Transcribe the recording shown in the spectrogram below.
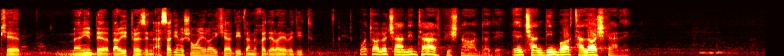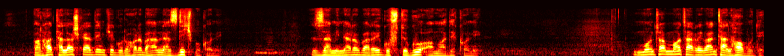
که یعنی برای پرزیدنت اسد اینو شما ارائه کردید و می‌خواید ارائه بدید؟ ما تا حالا چندین طرح پیشنهاد دادیم. یعنی چندین بار تلاش کردیم. بارها تلاش کردیم که گروه ها رو به هم نزدیک بکنیم. زمینه رو برای گفتگو آماده کنیم. منتها ما تقریبا تنها بودیم.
